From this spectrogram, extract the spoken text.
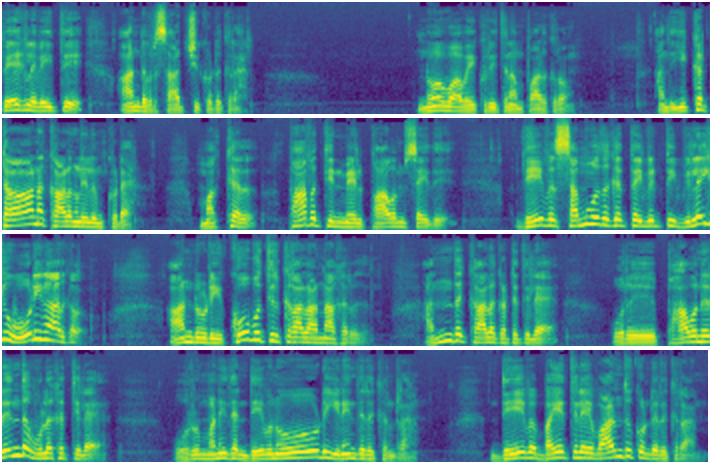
பேர்களை வைத்து ஆண்டவர் சாட்சி கொடுக்கிறார். நோவாவை குறித்து நாம் பார்க்கிறோம். அந்த இக்கட்டான காலங்களிலும் கூட மக்கள் பாவத்தின் மேல் பாவம் செய்து தேவ சமூகத்தை விட்டு விலகி ஓடினார்கள். ஆண்டோடைய கோபத்திற்கு ஆளானார்கள். அந்த காலகட்டத்தில் ஒரு பாவ நிறைந்த உலகத்தில் ஒரு மனிதன் தேவனோடு இணைந்திருக்கின்றான். தேவ பயத்திலே வாழ்ந்து கொண்டிருக்கிறான்.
